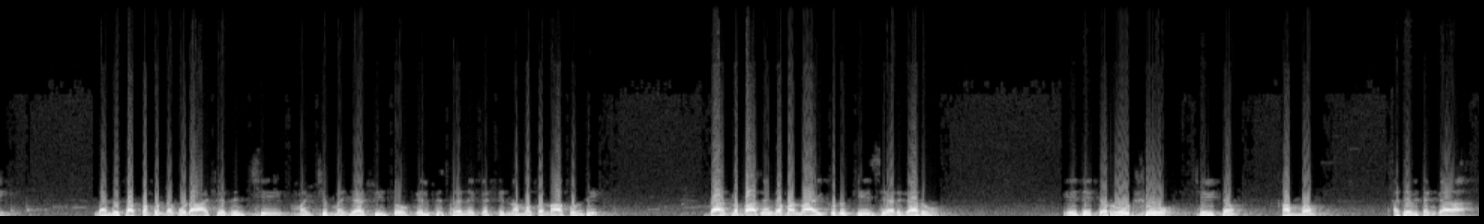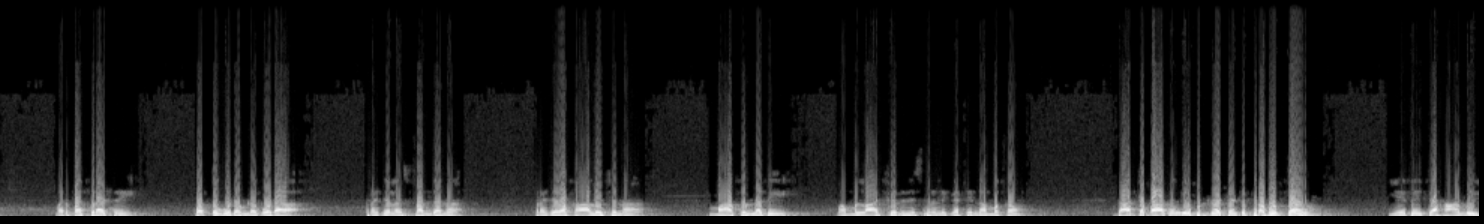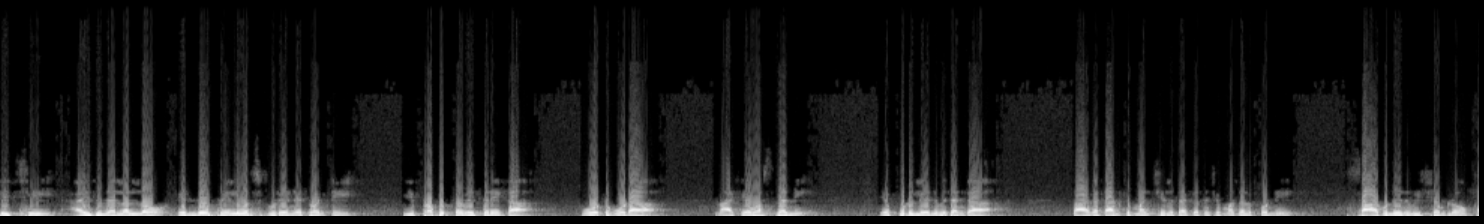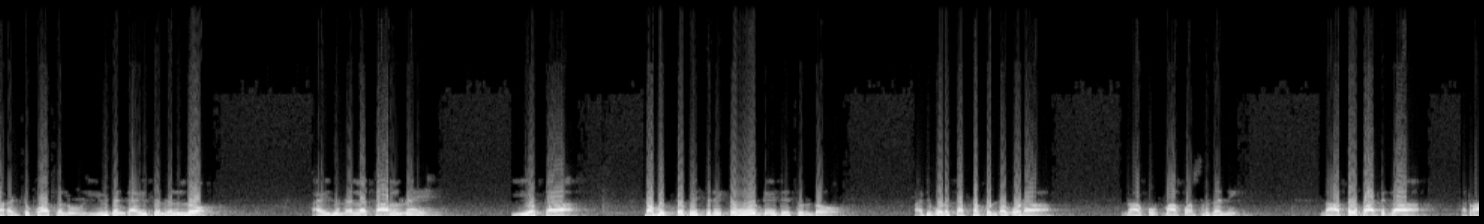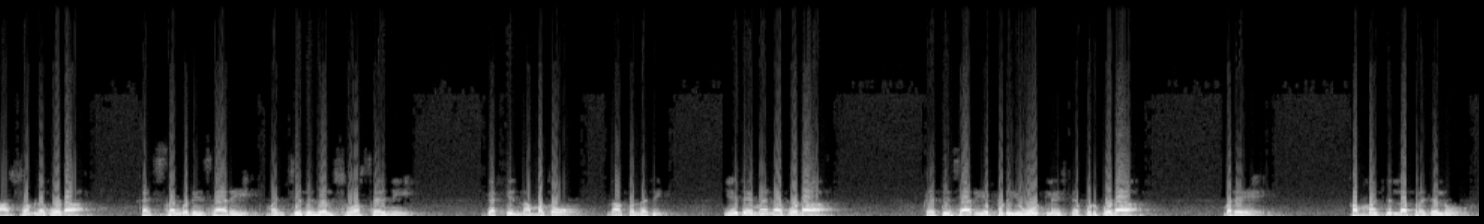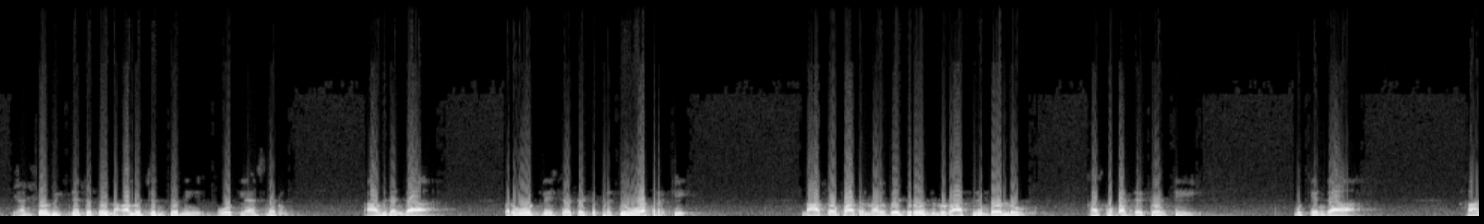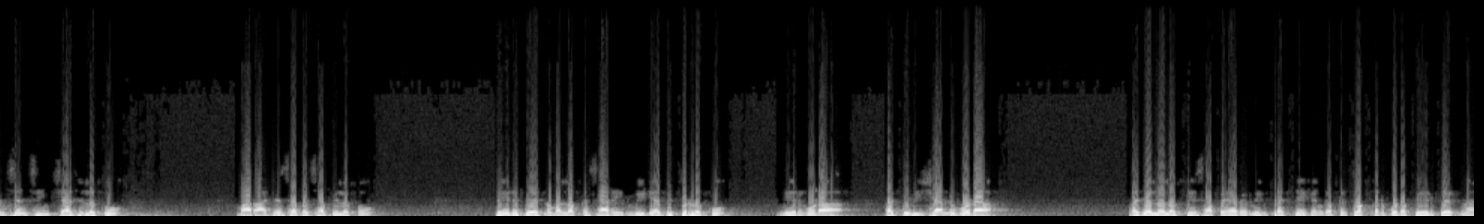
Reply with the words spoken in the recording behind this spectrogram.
నన్ను తప్పకుండా కూడా ఆశీర్వదించి మంచి మెజార్టీతో గెలిపిస్తారనే గట్టి నమ్మకం నాకుంది. దాంట్లో భాగంగా మా నాయకుడు కేసీఆర్ గారు ఏదైతే రోడ్ షో చేయటం ఖమ్మం అదేవిధంగా మరి భద్రాద్రి కొత్తగూడెంలో కూడా ప్రజల స్పందన ప్రజల యొక్క ఆలోచన మాకున్నది మమ్మల్ని ఆశీర్వదిస్తారని గట్టి నమ్మకం. దాంట్లో భాగంగా ఇప్పుడున్నటువంటి ప్రభుత్వం ఏదైతే హామీలు ఇచ్చి ఐదు నెలల్లో ఎన్నో ఫెయిల్వర్స్ గురైనటువంటి ఈ ప్రభుత్వ వ్యతిరేక ఓటు కూడా నాకే వస్తుందని ఎప్పుడు లేని విధంగా తాగటానికి మంచిల దగ్గర నుంచి మొదలుకొని సాగునీరు విషయంలో కరెంటు కోతలు ఈ విధంగా ఐదు నెలల్లో ఐదు నెలల కాలమే ఈ యొక్క ప్రభుత్వ వ్యతిరేక ఓటు ఏదైతే ఉందో అది కూడా తప్పకుండా కూడా నాకు మాకు వస్తుందని. నాతో పాటుగా రాష్ట్రంలో కూడా ఖచ్చితంగా కూడా ఈసారి మంచి రిజల్ట్స్ వస్తాయని గట్టి నమ్మకం నాకున్నది. ఏదేమైనా కూడా ప్రతిసారి ఎప్పుడు ఈ ఓట్లు వేసినప్పుడు కూడా మరి ఖమ్మం జిల్లా ప్రజలు ఎంతో విజ్ఞతతో ఆలోచనతో ఓట్లు వేస్తారు. ఆ విధంగా మరి ఓట్లు వేసినటువంటి ప్రతి ఓటర్కి నాతో పాటు నలభై ఐదు రోజులు రాత్రింబోళ్ళు కష్టపడేటువంటి ముఖ్యంగా కాన్ఫరెన్స్ ఇన్ఛార్జీలకు మా రాజ్యసభ సభ్యులకు పేరు పేరున మళ్ళీ ఒక్కసారి మీడియా మిత్రులకు మీరు కూడా ప్రతి విషయాన్ని కూడా ప్రజల్లోకి తీసాపోయారు మీకు ప్రత్యేకంగా ప్రతి ఒక్కరు కూడా పేరు పేరున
